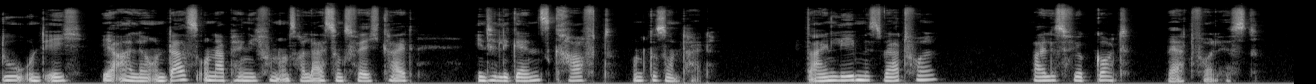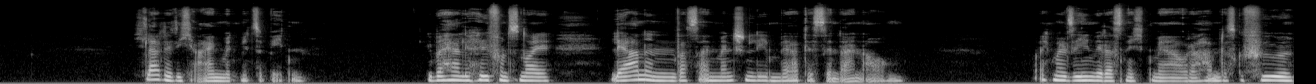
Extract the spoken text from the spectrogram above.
du und ich, wir alle, und das unabhängig von unserer Leistungsfähigkeit, Intelligenz, Kraft und Gesundheit. Dein Leben ist wertvoll, weil es für Gott wertvoll ist. Ich lade dich ein, mit mir zu beten. Lieber Herr, hilf uns neu lernen, was ein Menschenleben wert ist in deinen Augen. Manchmal sehen wir das nicht mehr oder haben das Gefühl,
